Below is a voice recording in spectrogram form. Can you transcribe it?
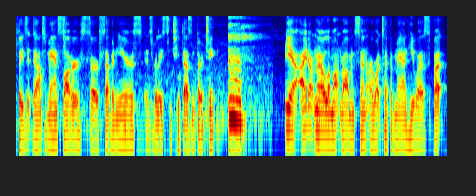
pleads it down to manslaughter, served seven years, is released in 2013. Mm. Yeah, I don't know Lamont Robinson or what type of man he was, but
